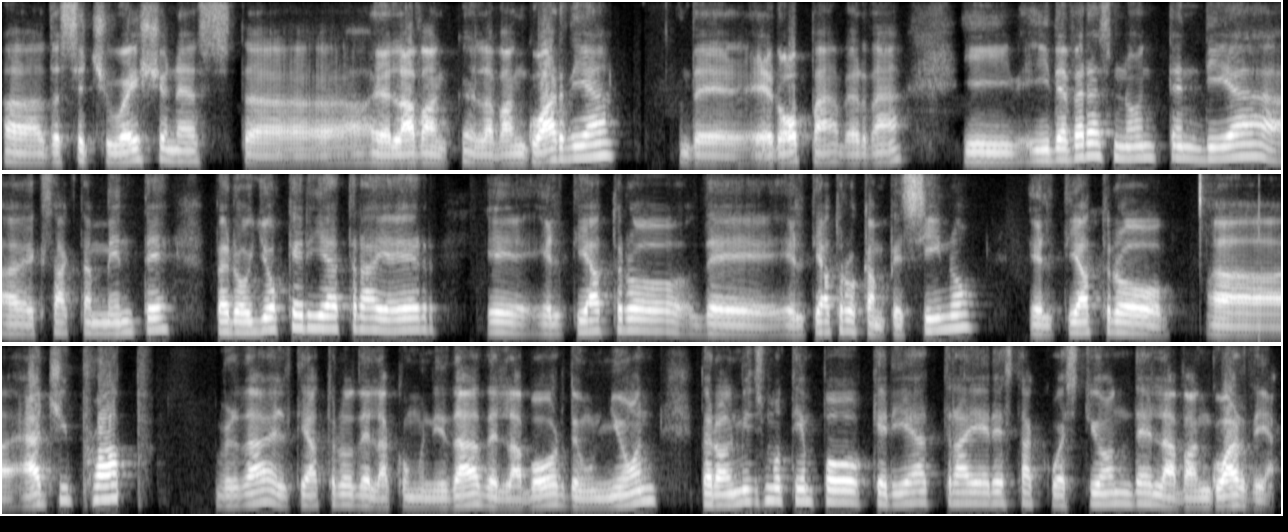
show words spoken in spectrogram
uh, The Situationist, uh, la vanguardia de Europa, ¿verdad? Y, de veras no entendía ah, exactamente, pero yo quería traer eh, el teatro de el teatro campesino, el teatro uh, agiprop, ¿verdad? El teatro de la comunidad, de labor, de unión, pero al mismo tiempo quería traer esta cuestión de la vanguardia,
